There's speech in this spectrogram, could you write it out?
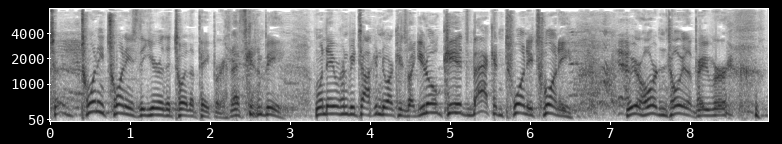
2020 is the year of the toilet paper. That's going to be. One day we're going to be talking to our kids like, you know, kids, back in 2020, we were hoarding toilet paper.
